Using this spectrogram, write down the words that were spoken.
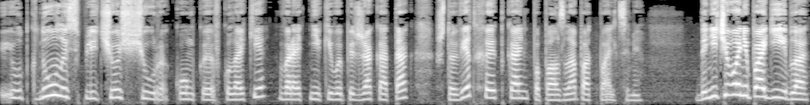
И уткнулась в плечо щура, комкая в кулаке воротник его пиджака так, что ветхая ткань поползла под пальцами. «Да ничего не погибло!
